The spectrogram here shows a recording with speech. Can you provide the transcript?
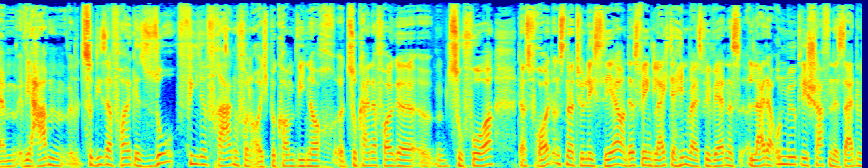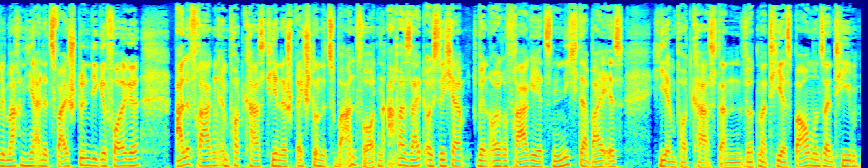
Ähm, wir haben zu dieser Folge so viele Fragen von euch bekommen, wie noch äh, zu keiner Folge äh, zuvor. Das freut uns natürlich sehr und deswegen gleich der Hinweis, wir werden es leider unmöglich schaffen, es sei denn, wir machen hier eine zweistündige Folge, alle Fragen im Podcast hier in der Sprechstunde zu beantworten. Aber seid euch sicher, wenn eure Frage jetzt nicht dabei ist hier im Podcast, dann wird Matthias Baum und sein Team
